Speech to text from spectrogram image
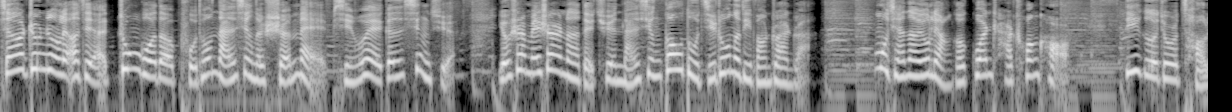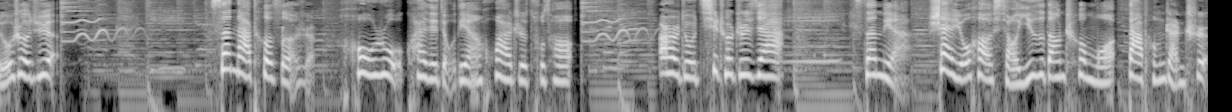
想要真正了解中国的普通男性的审美品味跟兴趣，有事儿没事儿呢，得去男性高度集中的地方转转。目前呢，有两个观察窗口，第一个就是草榴社区。三大特色是后入快捷酒店，画质粗糙；二就是汽车之家；三点晒油耗，小姨子当车模，大鹏展翅。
